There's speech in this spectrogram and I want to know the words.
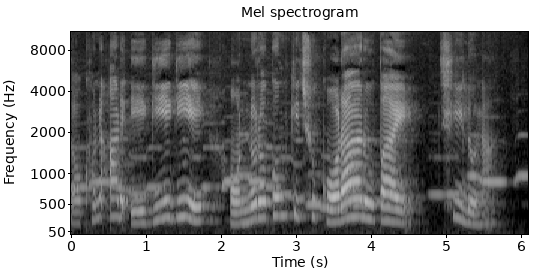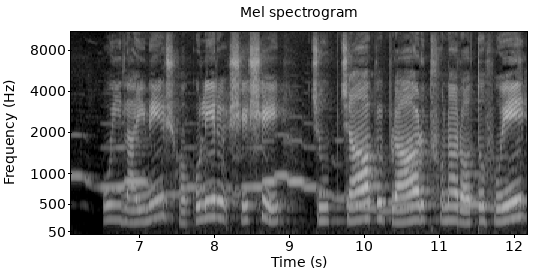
তখন আর এগিয়ে গিয়ে অন্যরকম কিছু করার উপায় ছিল না। ওই লাইনে সকলের শেষে চুপচাপ প্রার্থনারত হয়ে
